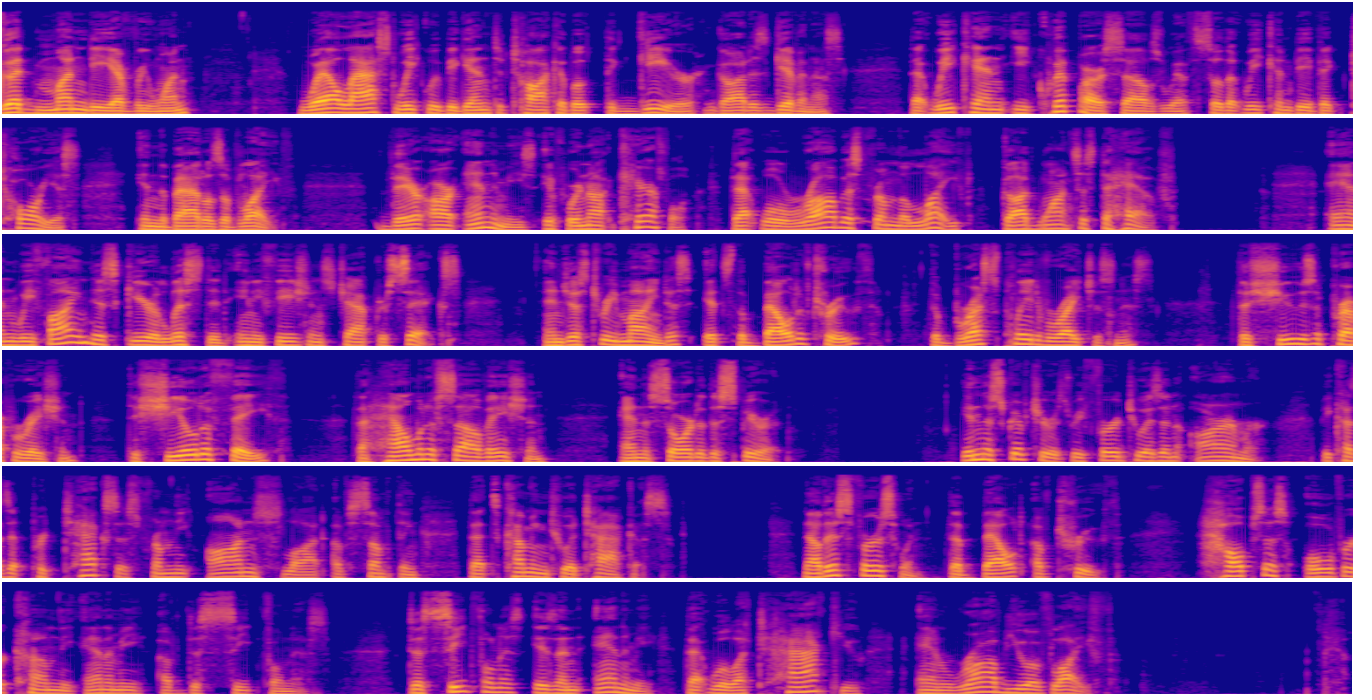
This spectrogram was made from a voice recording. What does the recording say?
Good Monday, everyone. Well, last week we began to talk about the gear God has given us that we can equip ourselves with so that we can be victorious in the battles of life. There are enemies, if we're not careful, that will rob us from the life God wants us to have. And we find this gear listed in Ephesians chapter 6. And just to remind us, it's the belt of truth, the breastplate of righteousness, the shoes of preparation, the shield of faith, the helmet of salvation, and the sword of the Spirit. In the scripture, it's referred to as an armor because it protects us from the onslaught of something that's coming to attack us. Now, this first one, the belt of truth, helps us overcome the enemy of deceitfulness. Deceitfulness is an enemy that will attack you and rob you of life.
